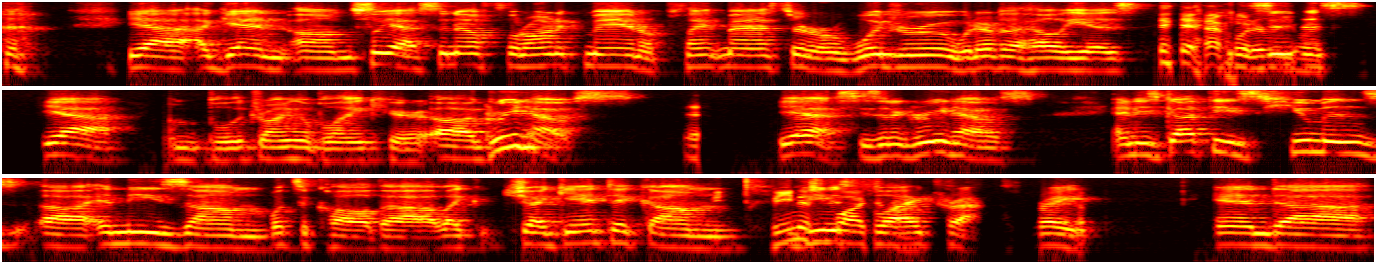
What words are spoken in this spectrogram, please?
yeah, again, um, so yeah, so now Floronic Man or Plant Master or Woodrue, whatever the hell he is, yeah, He's whatever. in you want. this. Yeah, I'm bl- drawing a blank here. Uh, greenhouse. Yeah. Yes, he's in a greenhouse, and he's got these humans uh, in these um, what's it called? Uh, like gigantic um, Venus, flytrap. traps, right? And uh,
